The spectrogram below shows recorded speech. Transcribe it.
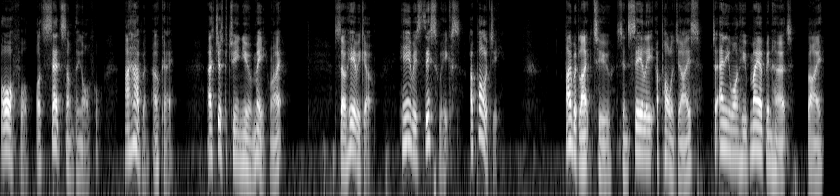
awful or said something awful. I haven't, okay. That's just between you and me, right? So here we go. Here is this week's apology. I would like to sincerely apologize to anyone who may have been hurt by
